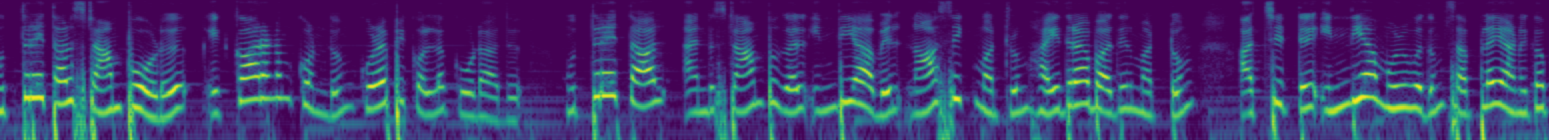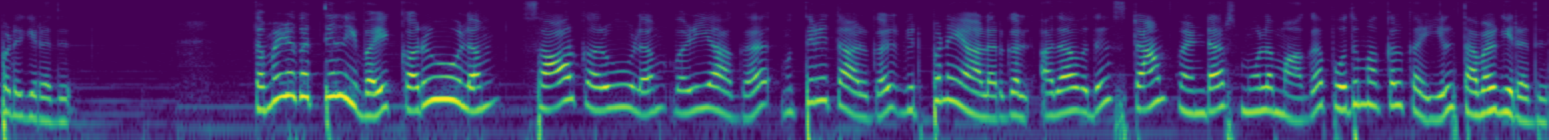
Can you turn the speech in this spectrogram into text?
முத்திரைத்தாள் ஸ்டாம்போடு எக்காரணம் கொண்டும் குழப்பிக்கொள்ளக்கூடாது முத்திரைத்தாள் அண்ட் ஸ்டாம்புகள் இந்தியாவில் நாசிக் மற்றும் ஹைதராபாத்தில் மட்டும் அச்சிட்டு இந்தியா முழுவதும் சப்ளை அணுகப்படுகிறது. தமிழகத்தில் இவை கருவூலம் சார் கருவூலம் வழியாக முத்திரைத்தாள்கள் விற்பனையாளர்கள் அதாவது ஸ்டாம்ப் வெண்டார்ஸ் மூலமாக பொதுமக்கள் கையில் தவழ்கிறது.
